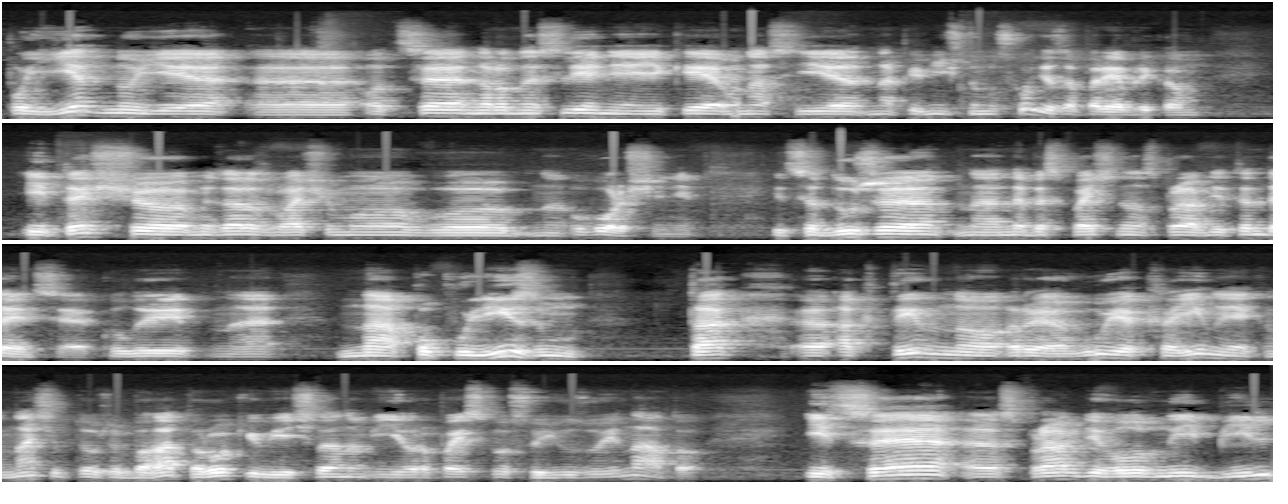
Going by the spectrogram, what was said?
поєднує е, оце народне сління, яке у нас є на північному сході за перебріком, і те, що ми зараз бачимо в Угорщині. І це дуже небезпечна насправді тенденція, коли на популізм так активно реагує країна, яка, начебто, вже багато років є членом і Європейського Союзу і НАТО. І це справді головний біль.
